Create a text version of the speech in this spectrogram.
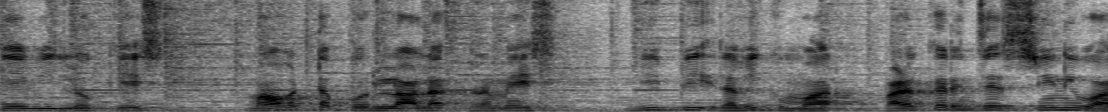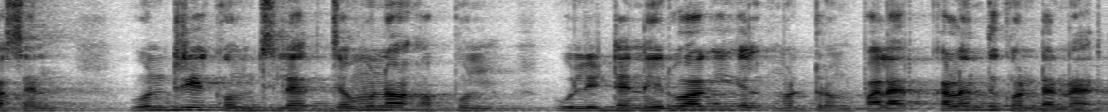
கே. வி. லோகேஷ் மாவட்ட பொருளாளர் ரமேஷ் விபி ரவிக்குமார் வழக்கறிஞர் ஸ்ரீனிவாசன் ஒன்றிய கவுன்சிலர் ஜமுனா அப்புன் உள்ளிட்ட நிர்வாகிகள் மற்றும் பலர் கலந்து கொண்டனர்.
